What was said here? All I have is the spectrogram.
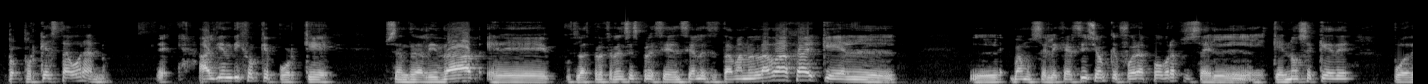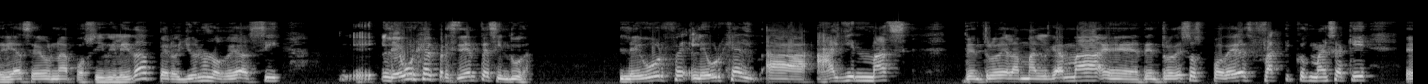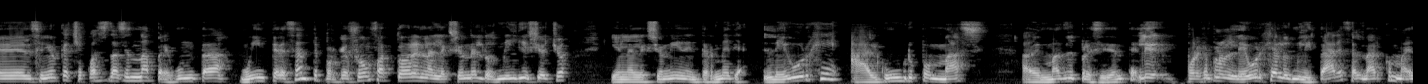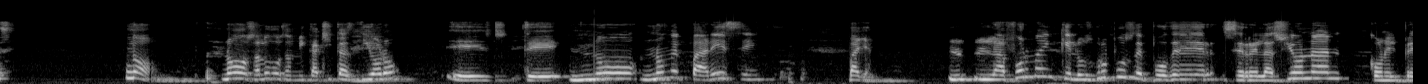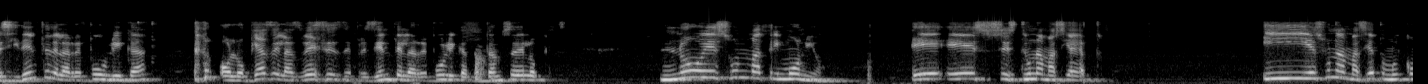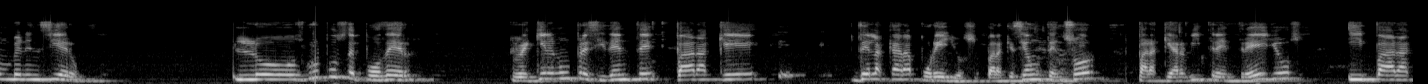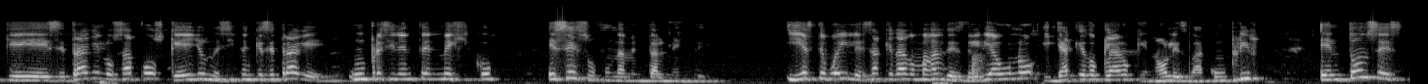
¿Por, qué hasta ahora no? Eh, alguien dijo que porque pues en realidad eh, pues las preferencias presidenciales estaban a la baja y que el, vamos, el ejercicio, aunque fuera pobre, pues el que no se quede podría ser una posibilidad, pero yo no lo veo así. Eh, le urge al presidente sin duda. Le urge, le urge a, alguien más dentro de la amalgama, dentro de esos poderes fácticos más aquí, el señor Cachacuas está haciendo una pregunta muy interesante porque fue un factor en la elección del 2018 y en la elección intermedia. ¿Le urge a algún grupo más, además del presidente? por ejemplo, ¿le urge a los militares, al narco maese? No, no, saludos a mi cachitas de oro. Este, no, no me parece, vaya, la forma en que los grupos de poder se relacionan con el presidente de la República, o lo que hace las veces de presidente de la República, tratándose de López, no es un matrimonio, e, es este, un amaciato. Y es un amaciato muy convenenciero. Los grupos de poder requieren un presidente para que dé la cara por ellos, para que sea un tensor, para que arbitre entre ellos y para que se trague los sapos que ellos necesiten que se trague. Un presidente en México es eso fundamentalmente. Y este güey les ha quedado mal desde el día uno y ya quedó claro que no les va a cumplir. Entonces,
